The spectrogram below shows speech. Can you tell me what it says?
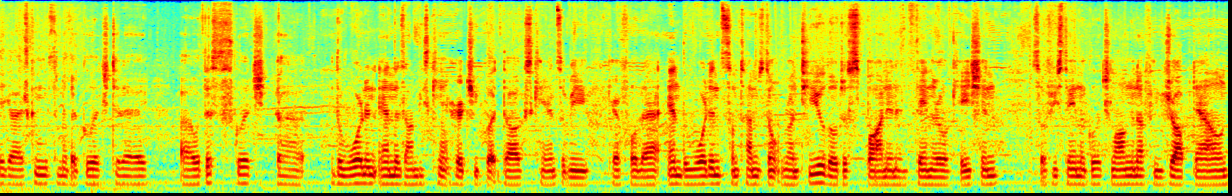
Hey guys, coming with another glitch today. Uh, with this glitch, uh, the warden and the zombies can't hurt you, but dogs can, so be careful of that. And the wardens sometimes don't run to you, they'll just spawn in and stay in their location. So if you stay in the glitch long enough and you drop down,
